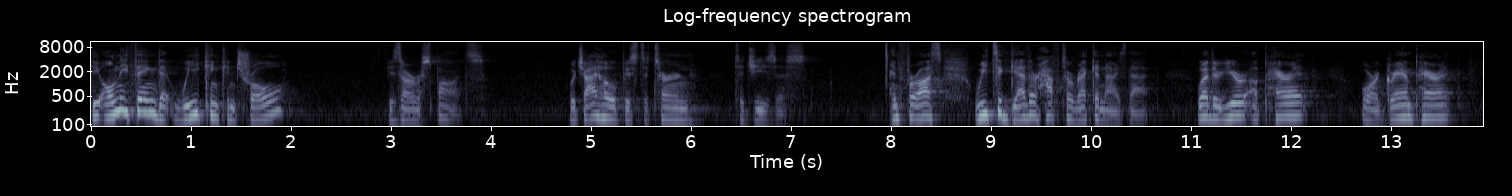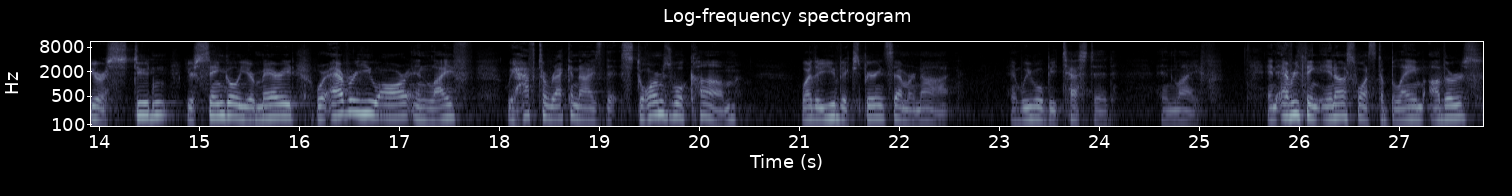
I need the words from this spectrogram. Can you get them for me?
The only thing that we can control is our response, which I hope is to turn to Jesus. And for us, we together have to recognize that. Whether you're a parent or a grandparent, you're a student, you're single, you're married, wherever you are in life, we have to recognize that storms will come, whether you've experienced them or not, and we will be tested in life. And everything in us wants to blame others,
